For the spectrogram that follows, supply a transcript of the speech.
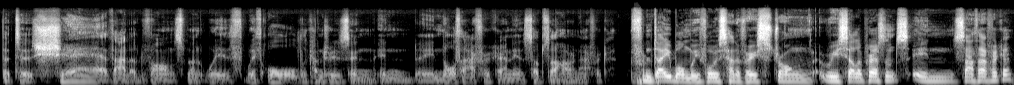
but to share that advancement with with all the countries in in, in North Africa and in sub-Saharan Africa. From day one, we've always had a very strong reseller presence in South Africa.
